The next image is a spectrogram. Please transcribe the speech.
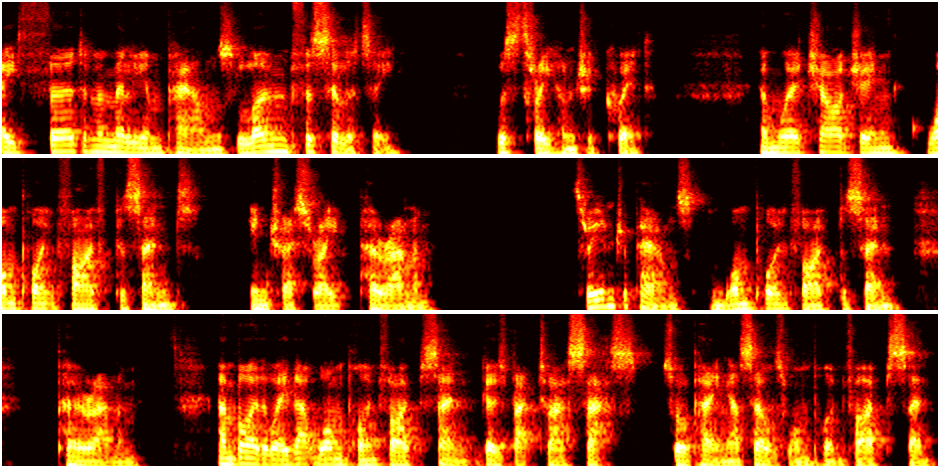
a third of a million pounds loan facility was 300 quid. And we're charging 1.5% interest rate per annum. £300, and 1.5% per annum. And by the way, that 1.5% goes back to our SSAS. So we're paying ourselves 1.5%.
